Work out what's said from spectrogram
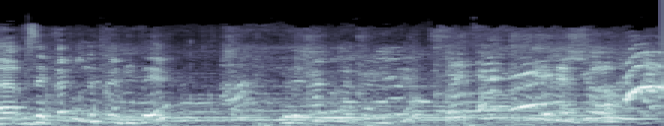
Euh, vous êtes prêts pour notre invité? Vous êtes prêts pour notre invité? Let's go.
